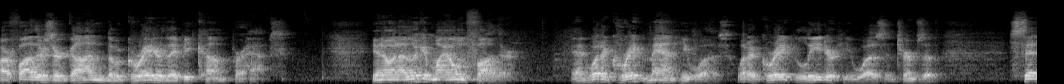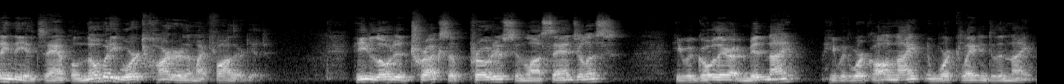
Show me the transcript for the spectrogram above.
our fathers are gone, the greater they become, perhaps. You know, and I look at my own father, and what a great man he was. What a great leader he was in terms of setting the example. Nobody worked harder than my father did. He loaded trucks of produce in Los Angeles. He would go there at midnight. He would work all night and work late into the night,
